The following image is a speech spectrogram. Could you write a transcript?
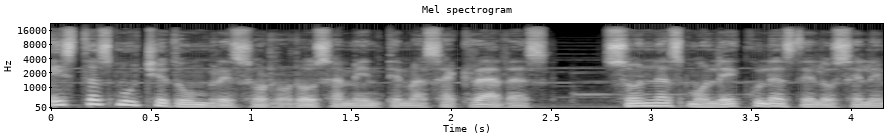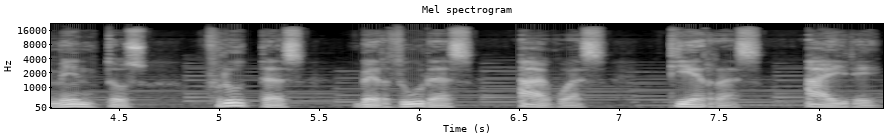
Estas muchedumbres horrorosamente masacradas son las moléculas de los elementos, frutas, verduras, aguas, tierras, aire,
